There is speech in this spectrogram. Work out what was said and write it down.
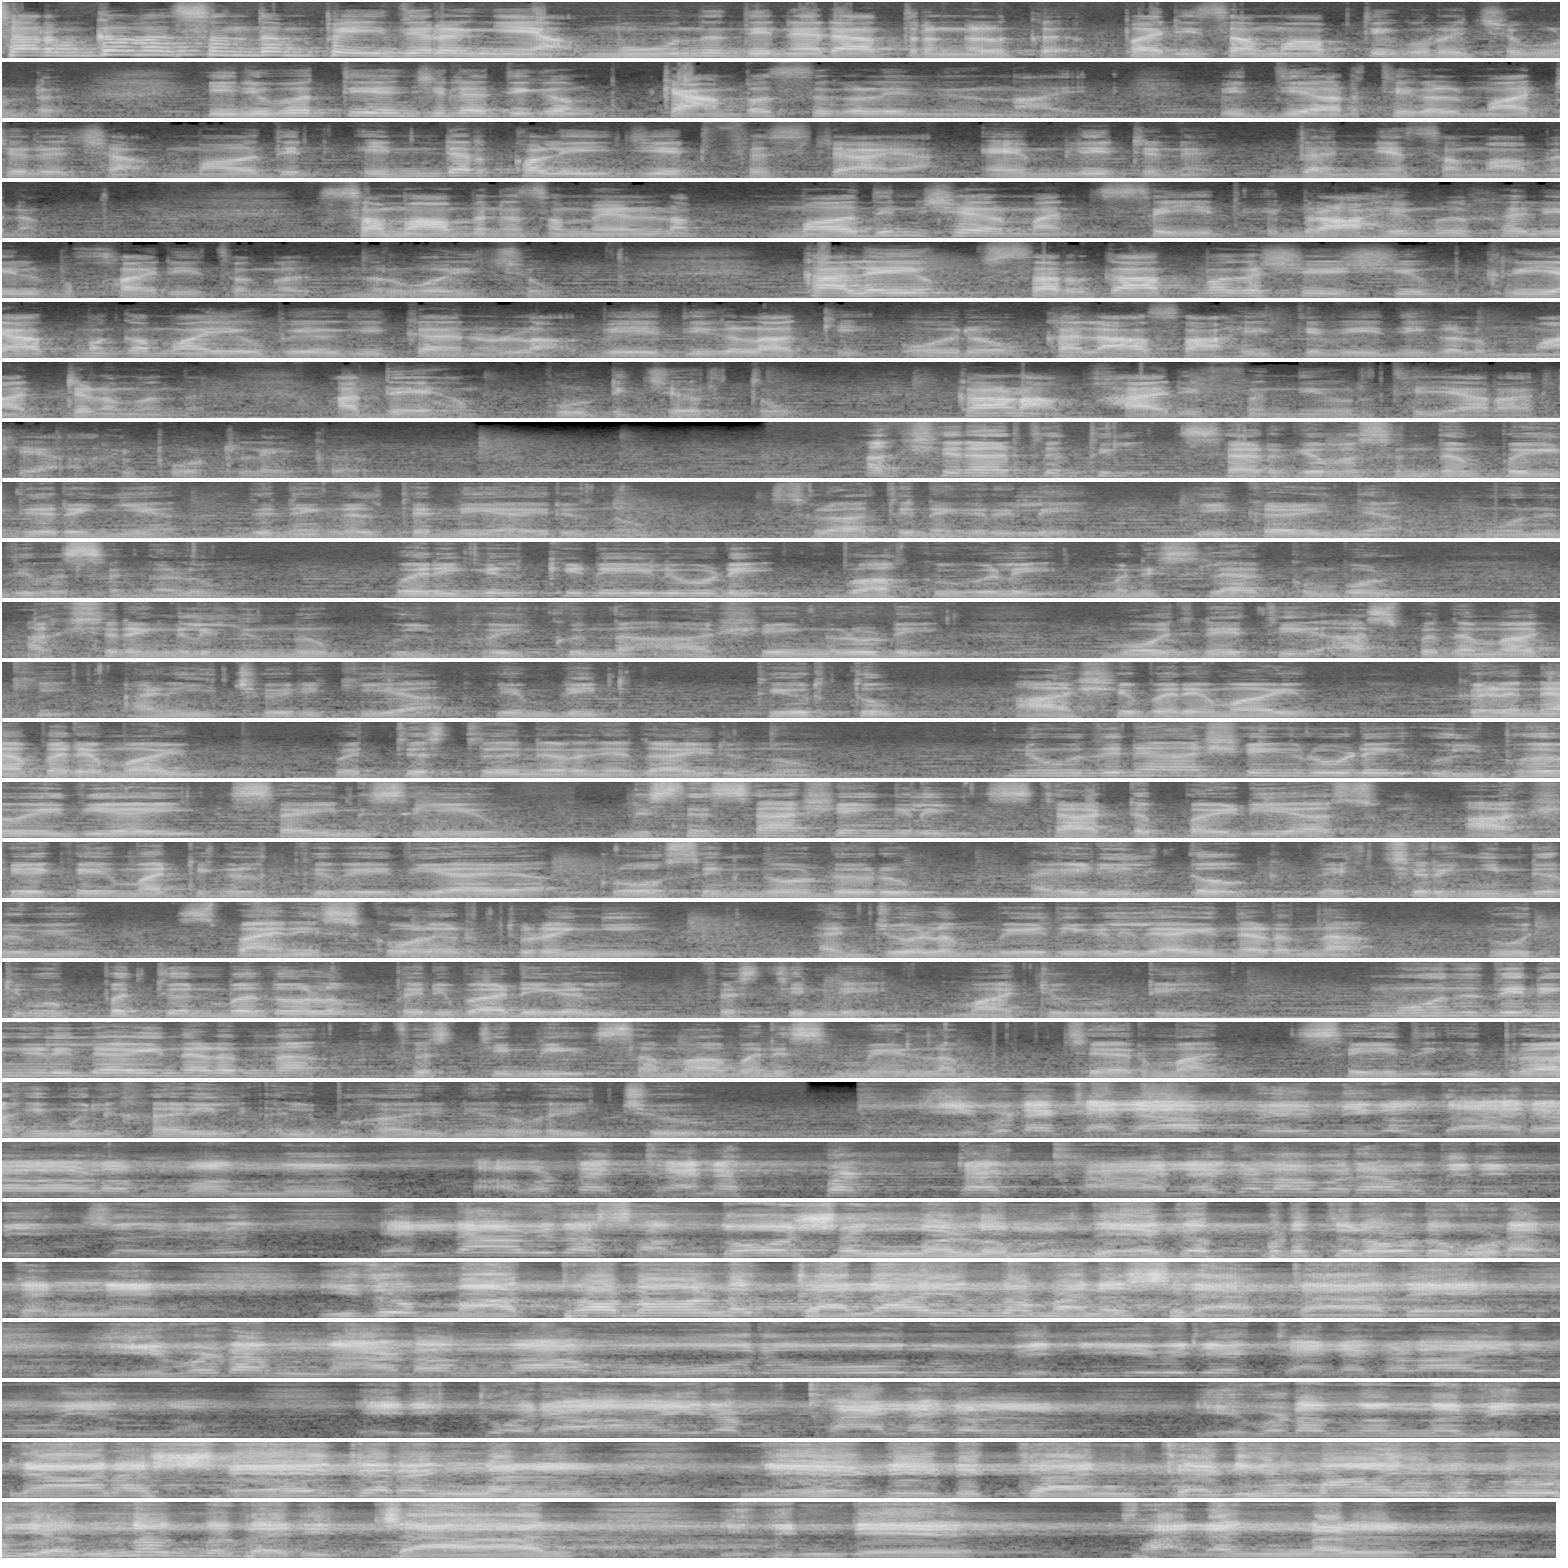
സർഗവസന്തം പെയ്തിറങ്ങിയ മൂന്ന് ദിനരാത്രങ്ങൾക്ക് പരിസമാപ്തി കുറിച്ചുകൊണ്ട് ഇരുപത്തിയഞ്ചിലധികം ക്യാമ്പസുകളിൽ നിന്നായി വിദ്യാർത്ഥികൾ മാറ്റുരച്ച മഹദിൻ ഇന്റർ കൊളീജിയറ്റ് ഫെസ്റ്റായ എംലിറ്റിന് ധന്യസമാപനം. സമാപന സമ്മേളനം മദിൻ ചെയർമാൻ സെയ്ദ് ഇബ്രാഹിമുൽ ഖലീൽ ബുഖാരി തങ്ങൾ നിർവഹിച്ചു. കലയും സർഗാത്മക ശേഷിയും ക്രിയാത്മകമായി ഉപയോഗിക്കാനുള്ള വേദികളാക്കി ഓരോ കലാസാഹിത്യ വേദികളും മാറ്റണമെന്ന് അദ്ദേഹം കൂട്ടിച്ചേർത്തു. കാണാം ഹാരിഫ് എന്നിവർ തയ്യാറാക്കിയ റിപ്പോർട്ടിലേക്ക്. അക്ഷരാർത്ഥത്തിൽ സർഗവസന്തം പെയ്തിറങ്ങിയ ദിനങ്ങൾ തന്നെയായിരുന്നു സുറാത്തി നഗറിലെ ഈ കഴിഞ്ഞ മൂന്ന് ദിവസങ്ങളും. വരികൾക്കിടയിലൂടെ വാക്കുകളെ മനസ്സിലാക്കുമ്പോൾ അക്ഷരങ്ങളിൽ നിന്നും ഉത്ഭവിക്കുന്ന ആശയങ്ങളുടെ മോചനത്തെ ആസ്പദമാക്കി അണിയിച്ചൊരുക്കിയ എംഡിറ്റ് തീർത്തും ആശയപരമായും ഘടനാപരമായും വ്യത്യസ്തത നിറഞ്ഞതായിരുന്നു. നൂതന ആശയങ്ങളുടെ ഉത്ഭവവേദിയായി സയൻസിയും ബിസിനസ് ആശയങ്ങളിൽ സ്റ്റാർട്ടപ്പ് ഐഡിയാസും ആശയ കൈമാറ്റങ്ങൾക്ക് വേദിയായ close എൻകൗണ്ടറും ideal talk lecturing interview Spanish scholar തുടങ്ങി അഞ്ചോളം വേദികളിലായി നടന്ന നൂറ്റി മുപ്പത്തി ഒൻപതോളം പരിപാടികൾ ഫെസ്റ്റിന്റെ മാറ്റുകൂട്ടി മൂന്ന് ദിനങ്ങളിലായി നടന്ന ഫെസ്റ്റിന്റെ സമാപന സമ്മേളനം ചെയർമാൻ സെയ്ദ് ഇബ്രാഹിമുൽ ഖലീൽ അൽബുഹാരി നിർവഹിച്ചു ഇവിടെ കലാപ്രേമികൾ ധാരാളം വന്ന് അവരുടെ കനപ്പെട്ട കലകൾ അവർ അവതരിപ്പിച്ചതിൽ എല്ലാവിധ സന്തോഷങ്ങളും രേഖപ്പെടുത്തലോടുകൂടെ തന്നെ. ഇത് മാത്രമാണ് കല എന്ന് മനസ്സിലാക്കാതെ ഇവിടെ നടന്ന ഓരോന്നും വലിയ വലിയ കലകളായിരുന്നു എന്നും എനിക്കൊരായിരം കലകൾ ഇവിടെ നിന്ന് വിജ്ഞാന ശേഖരങ്ങൾ നേടിയെടുക്കാൻ കഴിയുമായിരുന്നു എന്നൊന്ന് ധരിച്ചാൽ ഇതിന്റെ ഫലങ്ങൾ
